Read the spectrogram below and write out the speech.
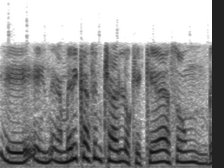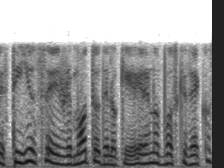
Eh, en América Central lo que queda son vestigios eh, remotos de lo que eran los bosques secos,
